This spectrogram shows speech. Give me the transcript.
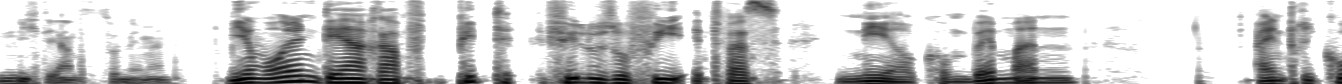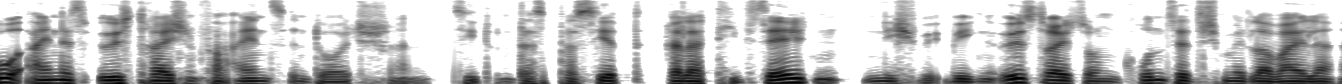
Nicht ernst zu nehmen. Wir wollen der Rapid-Philosophie etwas näher kommen. Wenn man ein Trikot eines österreichischen Vereins in Deutschland sieht, und das passiert relativ selten, nicht wegen Österreich, sondern grundsätzlich mittlerweile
